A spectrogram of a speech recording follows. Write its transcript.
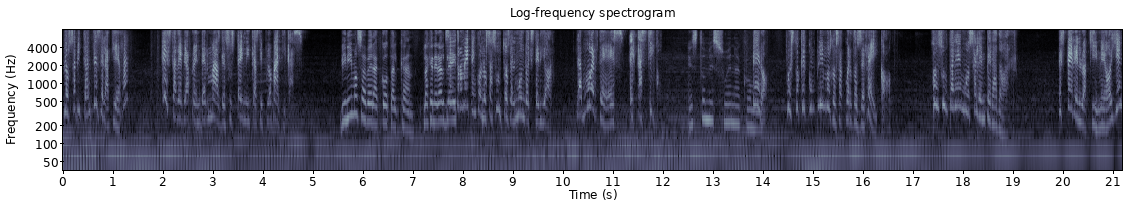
¿Los habitantes de la Tierra? Esta debe aprender más de sus técnicas diplomáticas. Vinimos a ver a Kotal Khan. La general Se Blade... entrometen con los asuntos del mundo exterior. La muerte es el castigo. Esto me suena como... Pero, puesto que cumplimos los acuerdos de Reiko, consultaremos al emperador. Espérenlo aquí, ¿me oyen?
